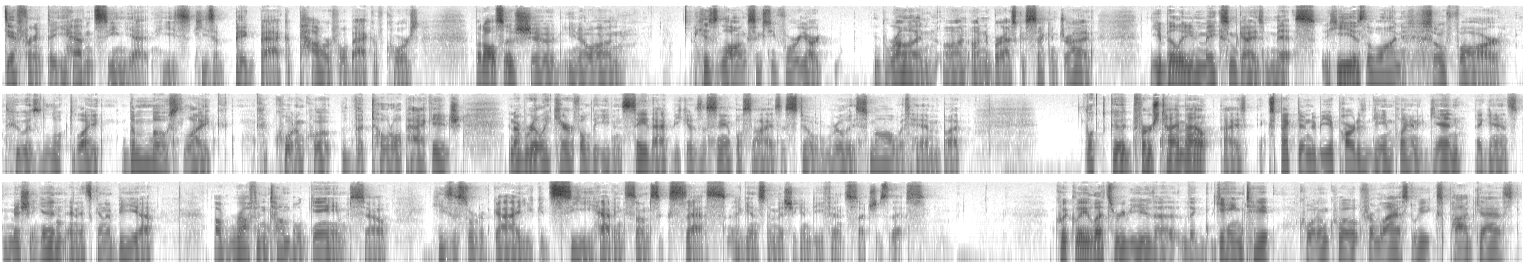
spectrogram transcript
different that you haven't seen yet. He's he's a big back, a powerful back, of course, but also showed you know on his long 64 yard run on on Nebraska's second drive, the ability to make some guys miss. He is the one so far who has looked like the most like quote unquote the total package. And I'm really careful to even say that because the sample size is still really small with him, but looked good first time out. I expect him to be a part of the game plan again against Michigan, and it's going to be a, a rough and tumble game. So he's the sort of guy you could see having some success against a Michigan defense such as this. Quickly, let's review the the game tape, quote unquote, from last week's podcast.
